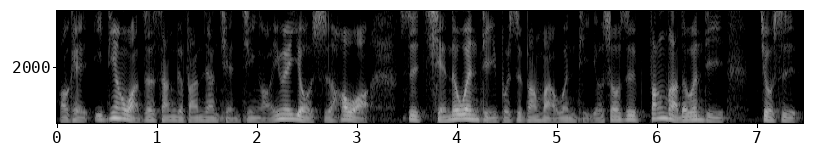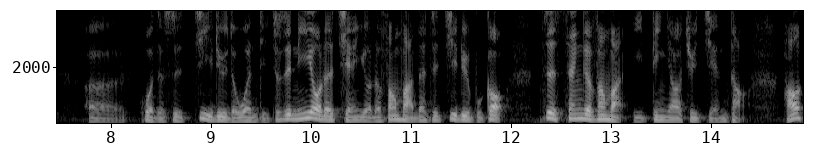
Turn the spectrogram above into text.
，OK，一定要往这三个方向前进哦。因为有时候哦是钱的问题，不是方法问题；有时候是方法的问题，就是呃或者是纪律的问题，就是你有了钱，有了方法，但是纪律不够。这三个方法一定要去检讨。好，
